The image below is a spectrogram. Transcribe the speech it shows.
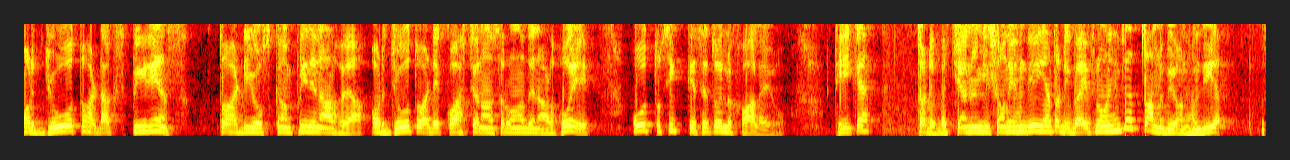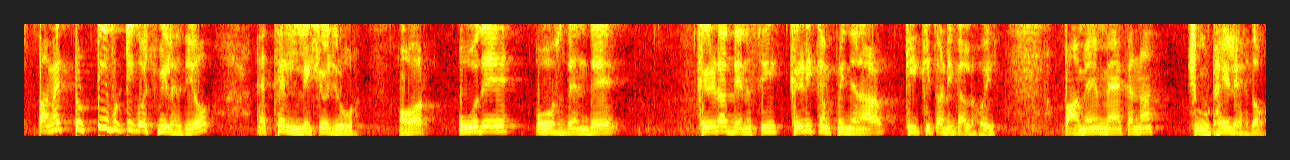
ਔਰ ਜੋ ਤੁਹਾਡਾ ਐਕਸਪੀਰੀਅੰਸ ਤੁਹਾਡੀ ਉਸ ਕੰਪਨੀ ਦੇ ਨਾਲ ਹੋਇਆ ਔਰ ਜੋ ਤੁਹਾਡੇ ਕੁਐਸਚਨ ਆਨਸਰ ਉਹਨਾਂ ਦੇ ਨਾਲ ਹੋਏ, ਉਹ ਤੁਸੀਂ ਕਿਸੇ ਤੋਂ ਲਿਖਵਾ ਲਿਓ ਠੀਕ ਹੈ? ਤੁਹਾਡੇ ਬੱਚਿਆਂ ਨੂੰ ਇੰਗਲਿਸ਼ ਆਉਂਦੀ ਹੁੰਦੀ ਹੈ ਜਾਂ ਤੁਹਾਡੀ ਵਾਈਫ ਨੂੰ ਆਉਂਦੀ ਹੁੰਦੀ ਹੈ? ਤੁਹਾਨੂੰ ਵੀ ਆਉਣੀ ਹੁੰਦੀ ਹੈ। ਭਾਵੇਂ ਟੁੱਟੀ ਫੁੱਟੀ ਕੁਝ ਵੀ ਲਿਖ ਦਿਓ, ਇੱਥੇ ਲਿਖਿਓ ਜ਼ਰੂਰ। ਔਰ ਉਹਦੇ, ਉਸ ਦਿਨ ਦੇ ਕਿਹੜਾ ਦਿਨ ਸੀ, ਕਿਹੜੀ ਕੰਪਨੀ ਦੇ ਨਾਲ ਕੀ ਕੀ ਤੁਹਾਡੀ ਗੱਲ ਹੋਈ? ਭਾਵੇਂ ਮੈਂ ਕਹਿੰਦਾ ਝੂਠਾ ਹੀ ਲਿਖ ਦੋ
